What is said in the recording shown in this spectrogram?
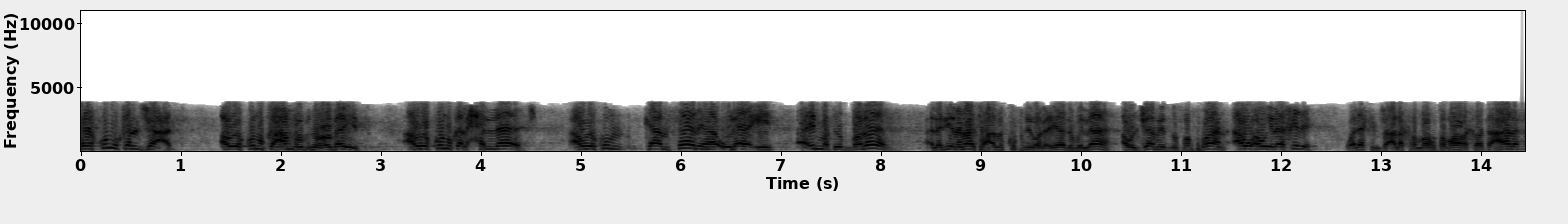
فيكون كالجعد أو يكون كعمرو بن عبيد أو يكون كالحلاج أو يكون كأمثال هؤلاء أئمة الضلال الذين ماتوا على الكفر والعياذ بالله أو الجامد بن صفوان أو أو إلى آخره. ولكن جعلك الله تبارك وتعالى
